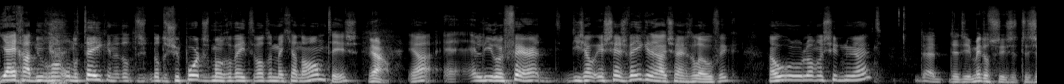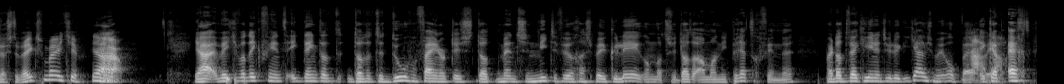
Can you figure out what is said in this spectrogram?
jij gaat nu gewoon ondertekenen dat de, dat de supporters mogen weten wat er met je aan de hand is. Ja, Ja, en, en Leroy Fer, die zou eerst zes weken eruit zijn geloof ik. Nou, hoe, hoe lang is hij er nu uit? de, de- inmiddels is het de zesde week zo'n beetje. Ja. Ja. Ja, weet je wat ik vind? Ik denk dat, dat het het doel van Feyenoord is dat mensen niet te veel gaan speculeren, omdat ze dat allemaal niet prettig vinden. Maar dat wekt hier natuurlijk juist mee op. Hè? Nou, ik ja. heb echt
